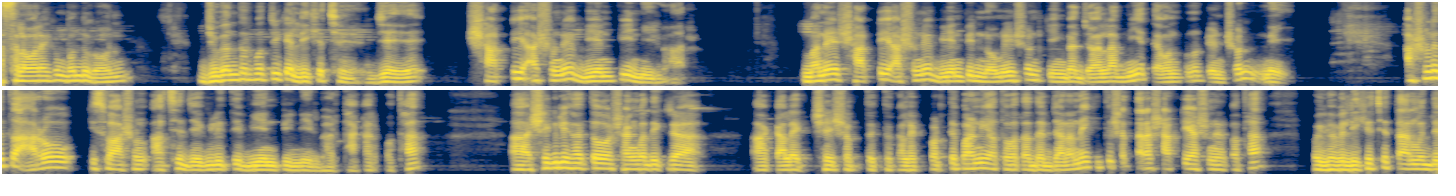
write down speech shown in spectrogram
আসসালামু আলাইকুম বন্ধুগণ। যুগান্তর পত্রিকা লিখেছে যে ষাটটি আসনে বিএনপি নির্ভর। মানে ষাটটি আসনে বিএনপির নমিনেশন কিংবা জয়লাভ নিয়ে তেমন কোনো টেনশন নেই। আসলে তো আরও কিছু আসন আছে যেগুলিতে বিএনপি নির্ভর থাকার কথা। সেগুলি হয়তো সাংবাদিকরা কালেক্ট সেই সব তথ্য কালেক্ট করতে পারেনি অথবা তাদের জানা নেই, কিন্তু তারা ষাটটি আসনের কথা ওইভাবে লিখেছে। তার মধ্যে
